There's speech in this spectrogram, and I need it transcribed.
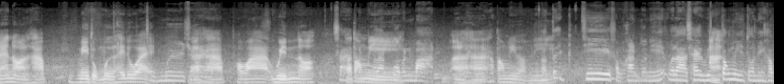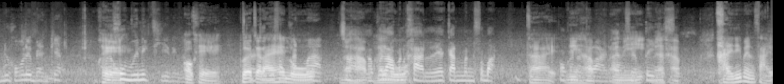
แน่นอนครับ มีถุงมือให้ด้วยถุงมือใช่นะคครัรับ บ เพราะว่าวินเนาะ ใช่ก็ต้องมี เวลากลัวมันบาดอ่าอะไรฮะเงี้ยครับต้องมีแบบนี้ แล้วที่สำคัญตัวนี้เวลาใช้วินอะ ต้องมีตัวนี้ครับ recovery blanket โอเคไปคุมวินอีกทีหนึ่งครับโอเค เพื่อจะได้ให้รู้ใช่นะครับครับให้เวลารู้มันขาดเลยกันมันสะบัด ใช่ป้องกันนี่ครับ อันตรายได้อันนี้ safety นะครับสุดใครที่เป็นสาย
